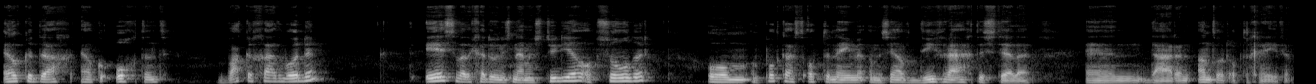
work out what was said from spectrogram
elke dag, elke ochtend wakker ga worden. Het eerste wat ik ga doen is naar mijn studio op zolder om een podcast op te nemen om mezelf die vraag te stellen en daar een antwoord op te geven.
